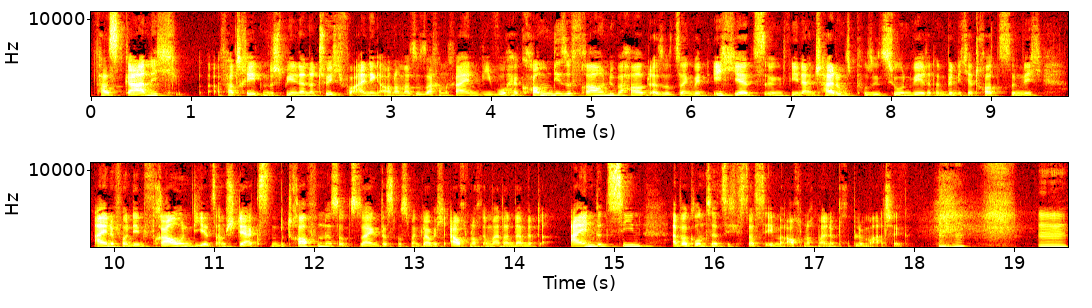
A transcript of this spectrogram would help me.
fast gar nicht vertreten. Das spielen dann natürlich vor allen Dingen auch nochmal so Sachen rein, wie woher kommen diese Frauen überhaupt? Also sozusagen, wenn ich jetzt irgendwie in einer Entscheidungsposition wäre, dann bin ich ja trotzdem nicht eine von den Frauen, die jetzt am stärksten betroffen ist. Sozusagen, das muss man, glaube ich, auch noch immer dann damit einbeziehen. Aber grundsätzlich ist das eben auch nochmal eine Problematik. Mhm. Mhm.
